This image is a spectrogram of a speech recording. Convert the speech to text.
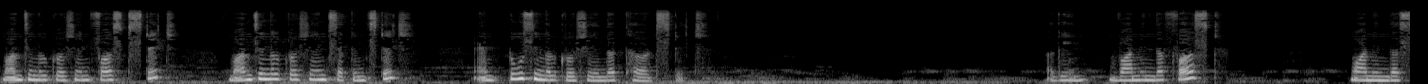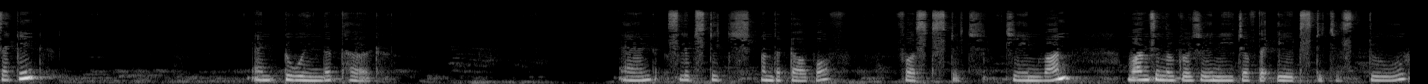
1 single crochet in first stitch. 1 single crochet in second stitch and 2 single crochet in the third stitch. Again one in the first one in the second and two in the third. And slip stitch on the top of first stitch. Chain one one single crochet in each of the eight stitches. Two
